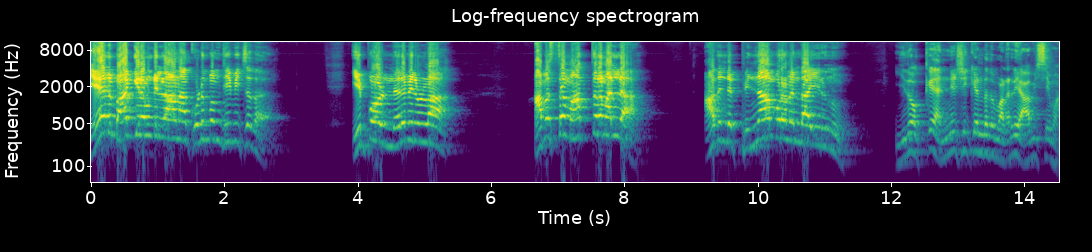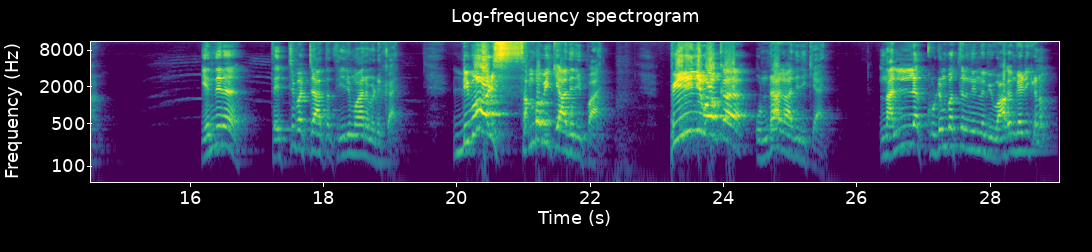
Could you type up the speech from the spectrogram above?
ഏത് ബാക്ക്ഗ്രൗണ്ടിലാണ് ആ കുടുംബം ജീവിച്ചത്? ഇപ്പോൾ നിലവിലുള്ള അവസ്ഥ മാത്രമല്ല അതിന്റെ പിന്നാമ്പുറം എന്തായിരുന്നു? ഇതൊക്കെ അന്വേഷിക്കേണ്ടത് വളരെ ആവശ്യമാണ്. എന്തിന്? തെറ്റുപറ്റാത്ത തീരുമാനമെടുക്കാൻ. ഡിവോഴ്സ് സംഭവിക്കാതിരിക്കാൻ. പിരിഞ്ഞുപോക്ക് ഉണ്ടാകാതിരിക്കാൻ. നല്ല കുടുംബത്തിൽ നിന്ന് വിവാഹം കഴിക്കണം.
